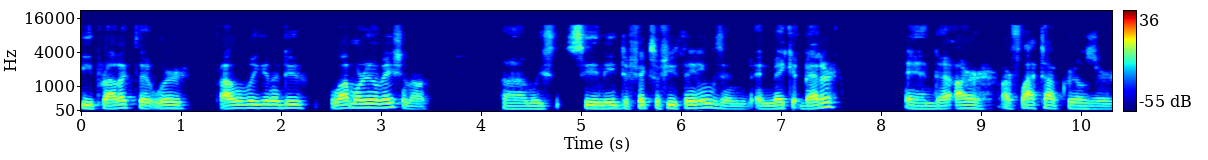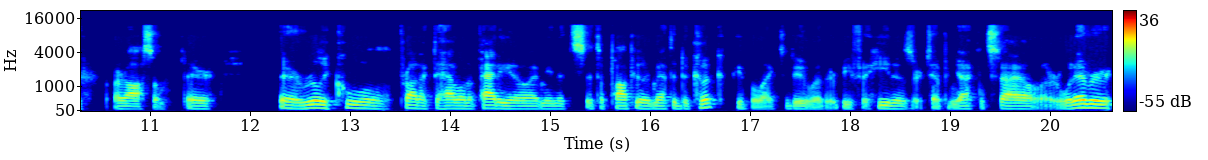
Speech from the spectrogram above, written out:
key product that we're probably going to do a lot more innovation on. Um, we see a need to fix a few things and and make it better, and uh, our our flat top grills are are awesome. They're they're a really cool product to have on a patio. I mean, it's it's a popular method to cook. People like to do whether it be fajitas or teppanyaki style or whatever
